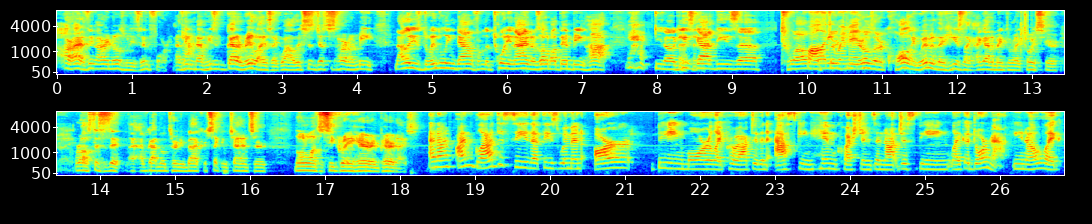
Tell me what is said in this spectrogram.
all right, I think Arie knows what he's in for. I think Yeah. now he's got to realize, like, wow, this is just as hard on me. Now that he's dwindling down from the 29, it was all about them being hot. You know, he's got these uh, 12 Quality or 13 women. girls that are quality women that he's like, I got to make the right choice here, or else this is it. I- I've got no turning back or second chance, or no one wants to see gray hair in paradise. and I'm I'm glad to see that these women are being more like proactive and asking him questions and not just being like a doormat, you know, like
